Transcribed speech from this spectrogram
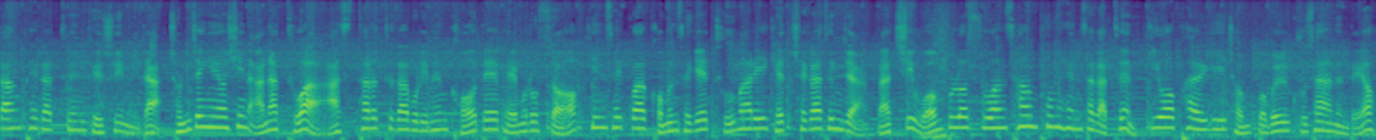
깡패 같은 괴수입니다. 전쟁의 여신 아나트와 아스타르트가 부리는 거대 뱀으로서 흰색과 검은색의 두 마리 개체가 등장. 마치 one plus one 사은품 행사 같은 끼워 팔기 전법을 구사하는데요.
